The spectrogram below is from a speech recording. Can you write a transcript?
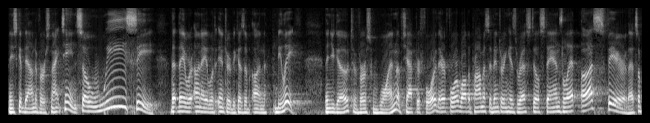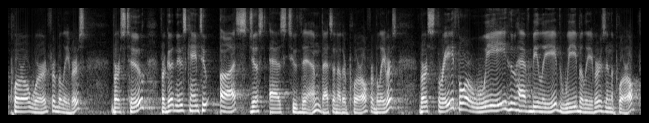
Then you skip down to verse 19. So we see that they were unable to enter because of unbelief. Then you go to verse 1 of chapter 4. Therefore, while the promise of entering his rest still stands, let us fear. That's a plural word for believers. Verse 2 For good news came to us just as to them. That's another plural for believers. Verse 3 For we who have believed, we believers in the plural.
